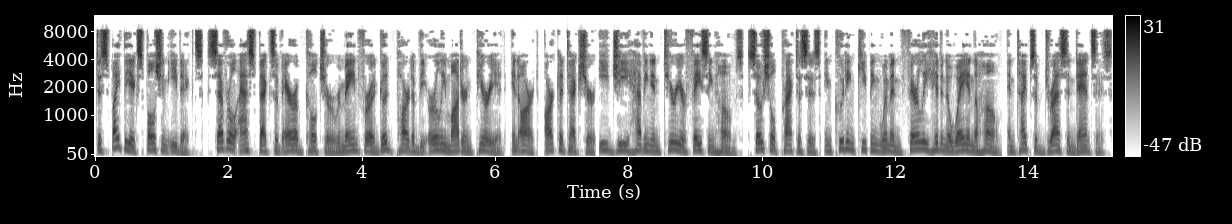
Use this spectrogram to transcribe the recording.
Despite the expulsion edicts, several aspects of Arab culture remained for a good part of the early modern period, in art, architecture e.g. having interior-facing homes, social practices including keeping women fairly hidden away in the home, and types of dress and dances.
